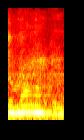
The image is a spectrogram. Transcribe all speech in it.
Dragon.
